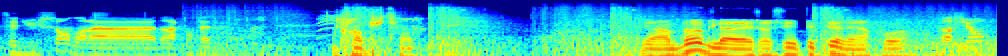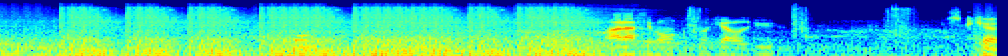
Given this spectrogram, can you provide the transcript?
C'est du sang dans la, dans la fontaine. Oh putain. Il y a un bug là, j'ai réussi à péter la dernière fois. Attention. Voilà, c'est bon. Smoker U. Parce que. euh,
